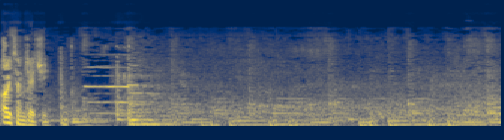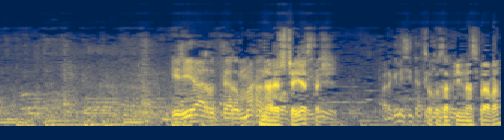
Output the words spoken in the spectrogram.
Ojcem dzieci. Nareszcie jesteś. ¿Para qué me citaste Co to za pilna sprawa?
